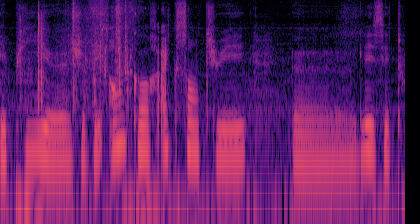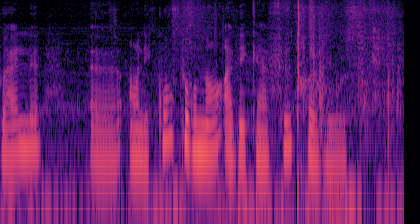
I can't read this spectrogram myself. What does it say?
et puis euh, je vais encore accentuer euh, les étoiles euh, en les contournant avec un feutre rose.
